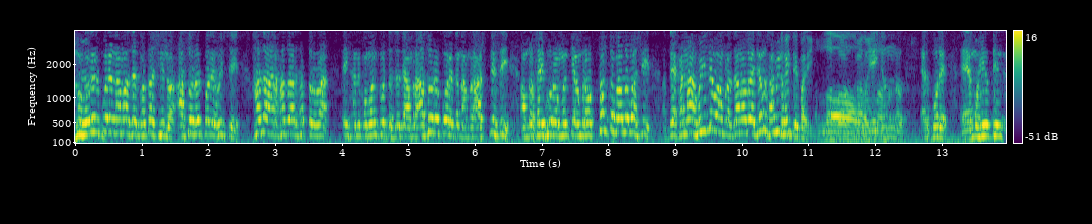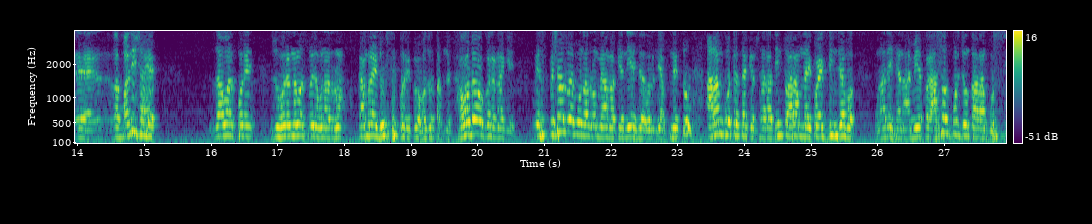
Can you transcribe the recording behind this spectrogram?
জোহরের পরে নামাজের কথা ছিল আসরের পরে হয়েছে হাজার হাজার ছাত্ররা এখানে কমান করতেছে যে আমরা আসরের পরে দেন আমরা আসতেছি আমরা সাইফুর রহমানকে আমরা অত্যন্ত ভালোবাসি। দেখা না হইলেও আমরা জানা যায় যেন সামিল হইতে পারি। এই জন্য এরপরে মহিউদ্দিন এ, বানি সাহেব যাওয়ার পরে জোহরের নামাজ পড়ে ওনার কামরায় ঢুকছি পরে হজরত আপনি খাওয়া দাওয়া করেন আগে। স্পেশাল ভাবে ওনার রুমে আমাকে নিয়ে এসে বলে, আপনি একটু আরাম করতে থাকেন, সারাদিন তো আরাম নাই, কয়েকদিন যাব ওনার এখানে আমি এরপর আসর পর্যন্ত আরাম করছি,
